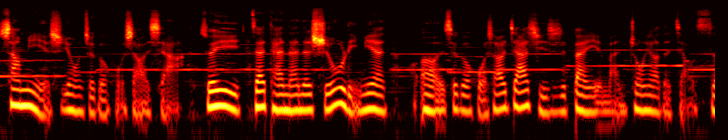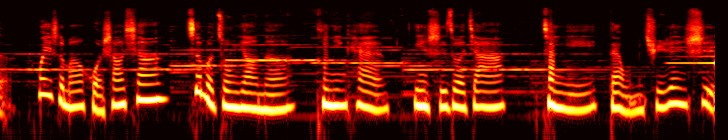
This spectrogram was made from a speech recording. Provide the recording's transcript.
上面也是用这个火烧虾。所以在台南的食物里面，呃，这个火烧虾其实是扮演蛮重要的角色。为什么火烧虾这么重要呢？听听看，饮食作家静怡带我们去认识。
